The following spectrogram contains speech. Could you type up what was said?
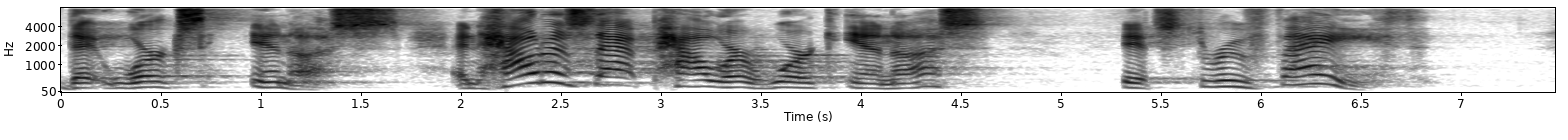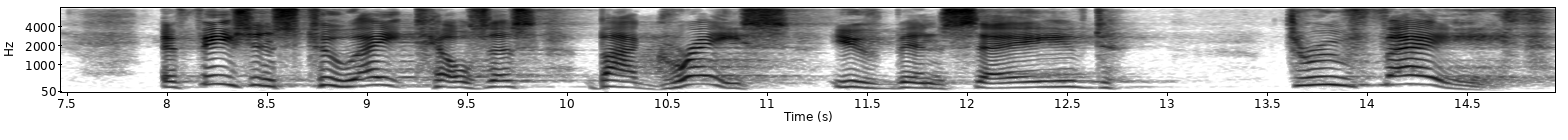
that works in us. And how does that power work in us? It's through faith. Ephesians 2 8 tells us, by grace you've been saved through faith.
